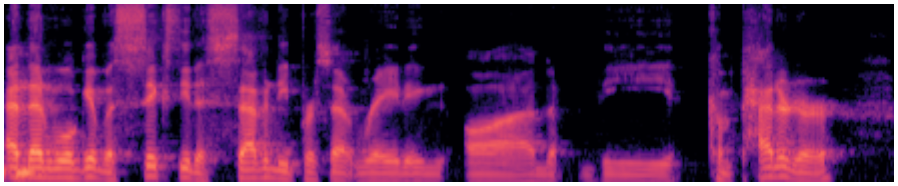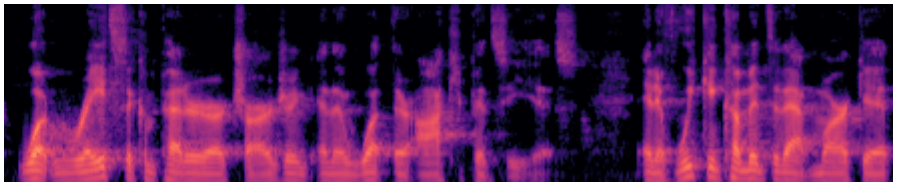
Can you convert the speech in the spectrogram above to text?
and Mhm. then we'll give a 60 to 70% rating on the competitor what rates the competitor are charging and then what their occupancy is and if we can come into that market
